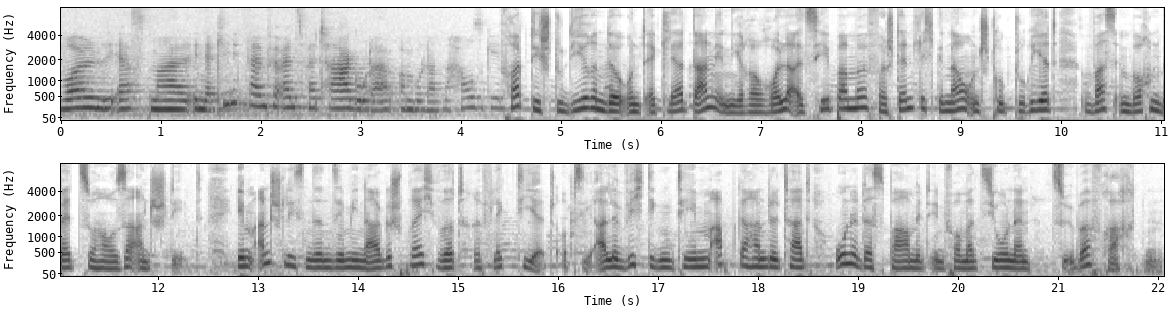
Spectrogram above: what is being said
Wollen Sie erst mal in der Klinik bleiben für ein, zwei Tage oder ambulant nach Hause gehen? Fragt die Studierende und erklärt dann in ihrer Rolle als Hebamme verständlich genau und strukturiert, was im Wochenbett zu Hause ansteht. Im anschließenden Seminargespräch wird reflektiert, ob sie alle wichtigen Themen abgehandelt hat, ohne das Paar mit Informationen zu überfrachten.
